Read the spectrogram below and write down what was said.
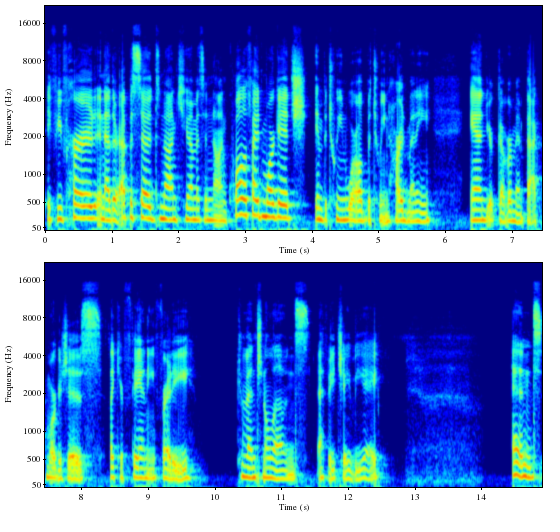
If you've heard in other episodes, non QM is a non qualified mortgage, in between world between hard money and your government backed mortgages, like your Fannie, Freddie, conventional loans, FHA, VA. And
